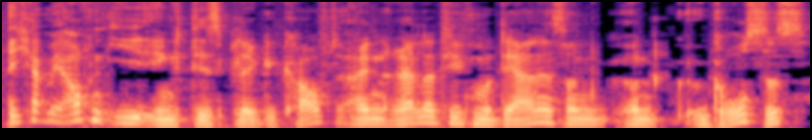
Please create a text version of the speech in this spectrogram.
Ich habe mir auch ein E-Ink-Display gekauft, ein relativ modernes und, und großes.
